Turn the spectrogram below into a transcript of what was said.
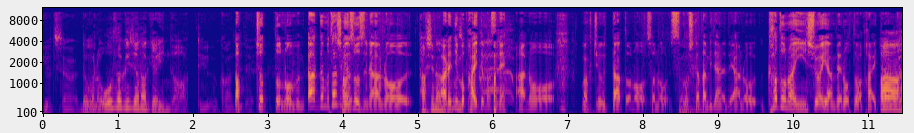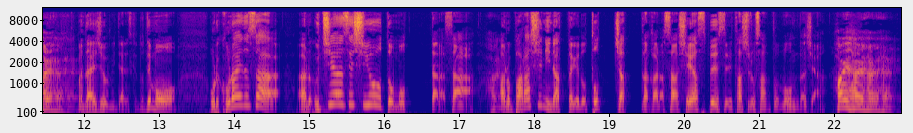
言ってたよ。だから、大酒じゃなきゃいいんだっていう感あじで。、ちょっと飲む。あ、でも確かにそうですね。あの、たしなんでます？あれにも書いてますね。あの、ワクチン打った後の、その、過ごし方みたいなので、あの、過度な飲酒はやめろとは書いてあるけど、はいはいはいまあ大丈夫みたいですけど、でも、俺この間さ、あの、打ち合わせしようと思ったらさ、はいあの、バラシになったけど、取っちゃったからさ、シェアスペースで田代さんと飲んだじゃん。はいはいはいはい。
